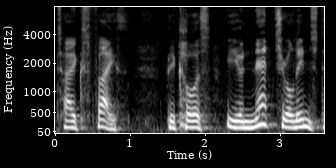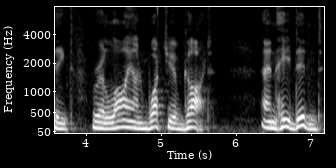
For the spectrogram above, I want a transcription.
takes faith because your natural instinct rely on what you've got. And he didn't.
